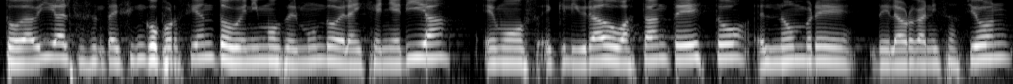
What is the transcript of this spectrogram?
todavía el 65% venimos del mundo de la ingeniería, Hemos equilibrado bastante esto, el nombre de la organización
